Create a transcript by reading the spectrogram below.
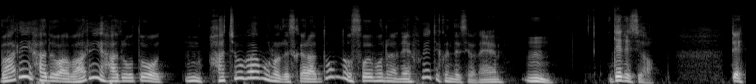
悪い波動は悪い波動と、うん、波長が合うものですからどんどんそういうものがね増えていくんですよね。うん、でですよで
